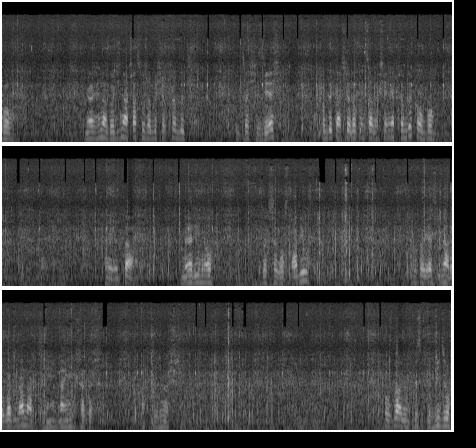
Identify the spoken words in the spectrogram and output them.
bo miałeś no godzina czasu, żeby się przebyć i coś zjeść przebykać się do końca tak się nie przebykał, bo e, ta Merino się zostawił bo to jest inna godzina narty i na inniejsze też aktywności. Pozdrawiam wszystkich widzów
